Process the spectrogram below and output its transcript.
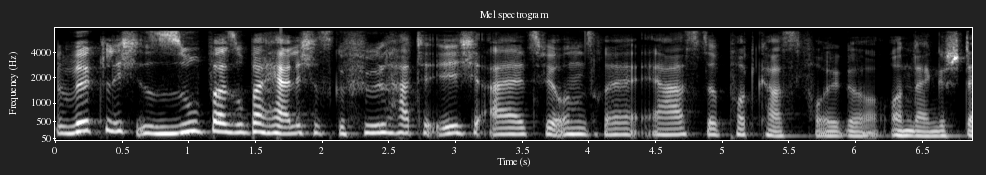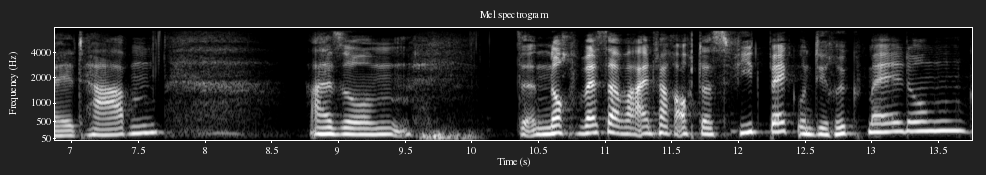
wirklich super, super herrliches Gefühl hatte ich, als wir unsere erste Podcast-Folge online gestellt haben. Also noch besser war einfach auch das Feedback und die Rückmeldungen,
